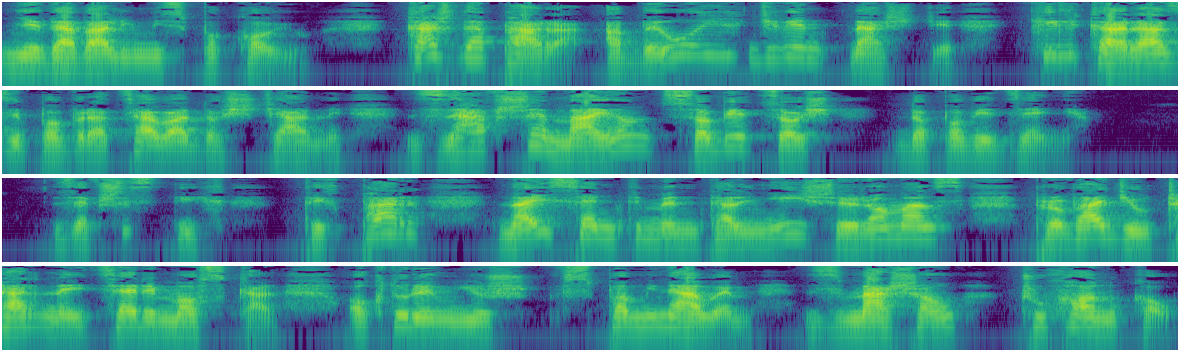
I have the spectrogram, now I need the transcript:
nie dawali mi spokoju. Każda para, a było ich dziewiętnaście, kilka razy powracała do ściany, zawsze mając sobie coś do powiedzenia. Ze wszystkich tych par najsentymentalniejszy romans prowadził czarnej cery Moskal, o którym już wspominałem, z Maszą Czuchonką,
